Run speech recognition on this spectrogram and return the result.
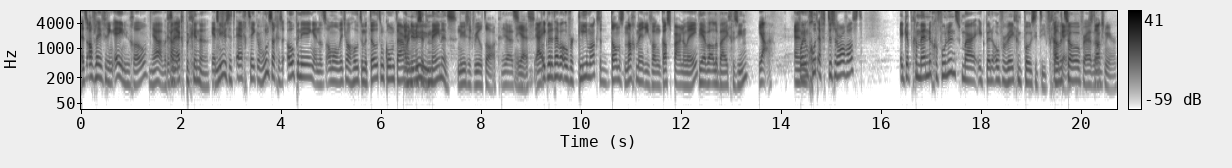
Het is aflevering 1, Hugo. Ja, we, gaan zijn- echt beginnen. En nu is het echt, zeker woensdag is opening en dat is allemaal, weet je wel, houten met totem komt daar. en maar nu, is het menens. nu is het real talk. Yes. Yes. Ja, ik wil het hebben over Climax, de dansnachtmerrie van Gaspar Noé. Die hebben we allebei gezien. Ja, En vond je hem goed? Even tussendoor alvast? ik heb gemengde gevoelens, maar ik ben overwegend positief. Gaan we het zo over hebben. Straks meer.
